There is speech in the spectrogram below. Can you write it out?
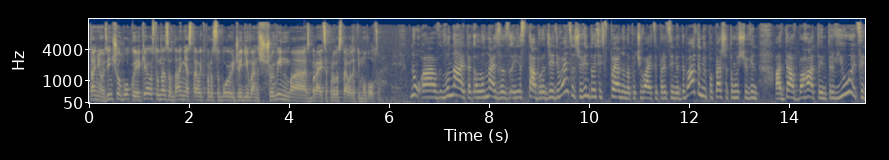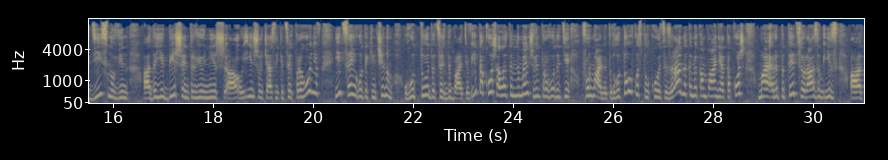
Таню, з іншого боку, яке основне завдання ставить перед собою Джей Ді Венс? Що він е, збирається протиставити Тіму Волзу? Ну а лунає так лунає з, табору Джеді Венса, що він досить впевнено почувається перед цими дебатами. По перше, тому що він дав багато інтерв'ю. і Це дійсно він дає більше інтерв'ю ніж інші учасники цих перегонів, і це його таким чином готує до цих дебатів. І також, але тим не менше, він проводить і формальну підготовку, спілкується з радниками кампанії. а Також має репетицію разом із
